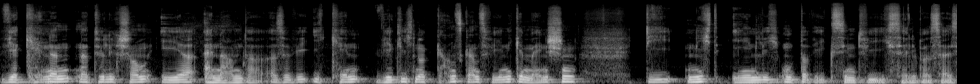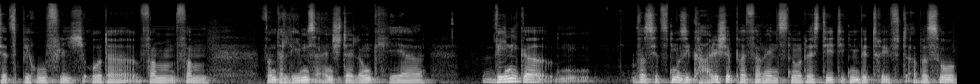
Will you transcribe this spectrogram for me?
Wir kennen natürlich schon eher einander. Also ich kenne wirklich nur ganz, ganz wenige Menschen, die nicht ähnlich unterwegs sind wie ich selber, sei es jetzt beruflich oder vom, vom, von der Lebenseinstellung her. Weniger, was jetzt musikalische Präferenzen oder Ästhetiken betrifft, aber so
